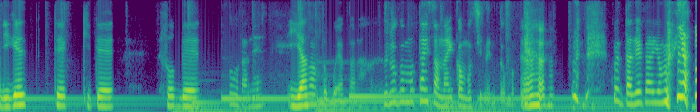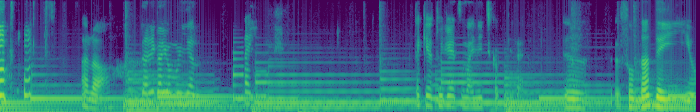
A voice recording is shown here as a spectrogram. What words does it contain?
逃げてきて、そんでそうだね癒すとこやから。ブログも大差ないかもしれんと思って これ誰が読むんやろうと思ってあら。誰が読むんやろはいだけどとりあえず毎日書くみたいなうん。そんなんでいいよ。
